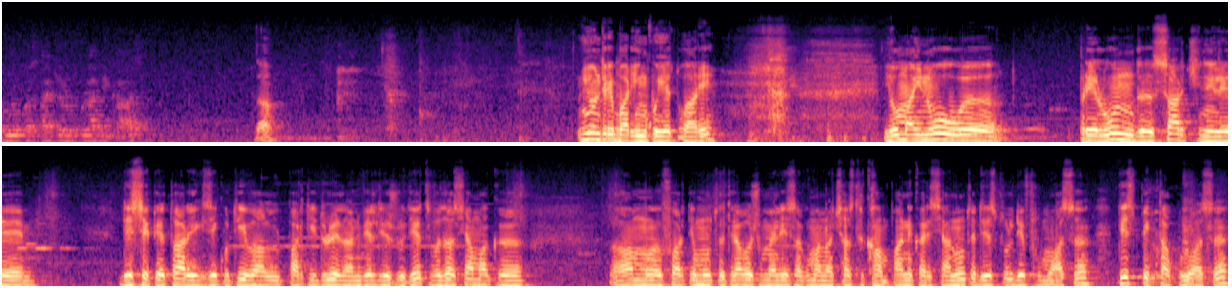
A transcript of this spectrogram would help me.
Domnul Costache, lucrul la Bicaz. Da? Nu e o întrebare încuietoare. Eu mai nou, uh, prelund sarcinile de secretar executiv al partidului la nivel de județ, vă dați seama că am uh, foarte multă treabă și mai ales acum în această campanie care se anunță destul de frumoasă, de spectaculoasă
